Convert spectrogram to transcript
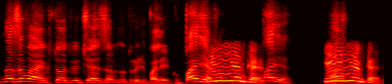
называй, кто отвечает за внутреннюю политику. Поехали. Кириенко. Поехали. Кириенко. А?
